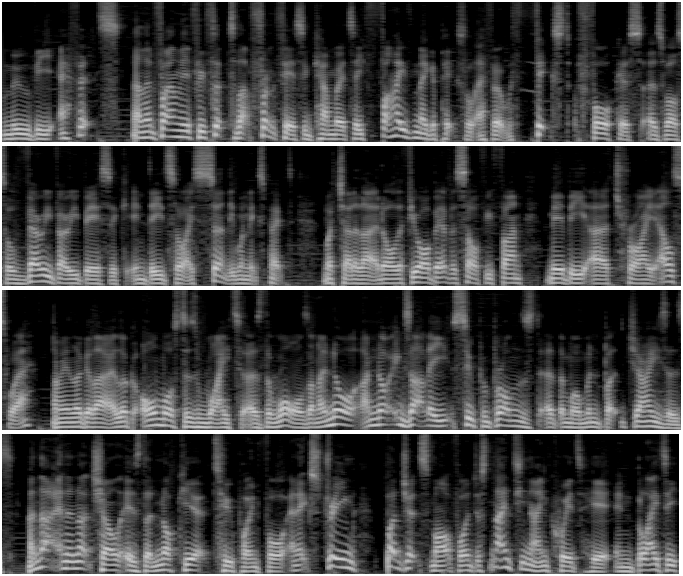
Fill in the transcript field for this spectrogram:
movie efforts. And then finally, if we flip to that front-facing camera, it's a 5 megapixel effort with fixed focus as well, so very, very basic indeed. So I certainly wouldn't expect much out of that at all. If you are a bit of a selfie fan, maybe uh, try elsewhere. I mean, look at that. I look almost as white as the walls. And I know I'm not exactly super bronzed at the moment, but Jesus. And that, in a nutshell, is the Nokia 2.4, an extreme budget smartphone, just 99 quid here in Blighty.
